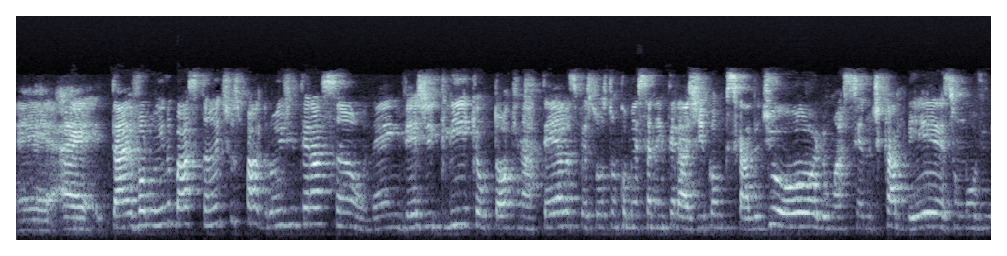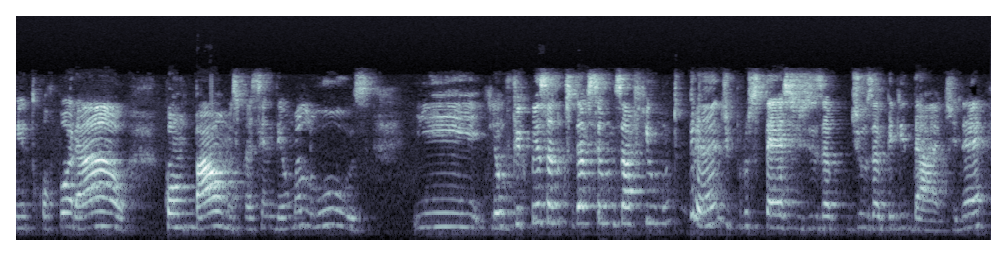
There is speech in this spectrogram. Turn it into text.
Está é, é tá evoluindo bastante os padrões de interação, né? Em vez de clique ou toque na tela, as pessoas estão começando a interagir com uma piscada de olho, um aceno de cabeça, um movimento corporal, com palmas para acender uma luz. E eu fico pensando que isso deve ser um desafio muito grande para os testes de usabilidade, né?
